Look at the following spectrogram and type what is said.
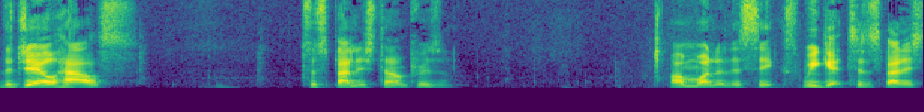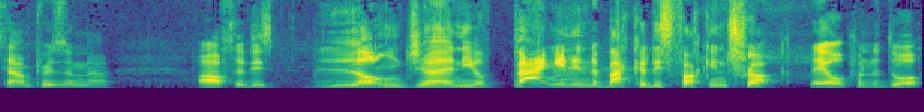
the jailhouse to Spanish Town Prison. I'm one of the six. We get to the Spanish Town Prison now. After this long journey of banging in the back of this fucking truck, they open the door.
